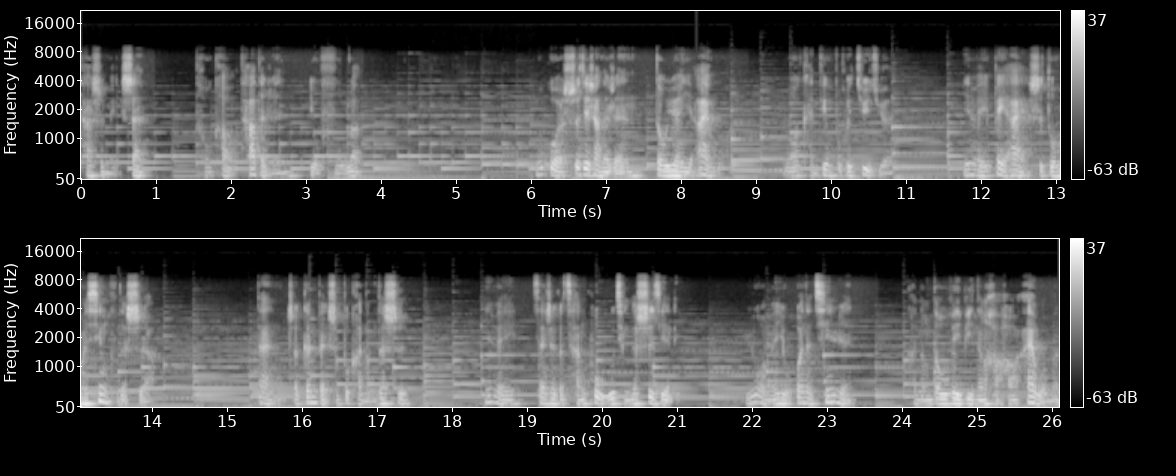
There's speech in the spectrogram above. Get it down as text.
他是美善，投靠他的人有福了。如果世界上的人都愿意爱我，我肯定不会拒绝，因为被爱是多么幸福的事啊！但这根本是不可能的事，因为在这个残酷无情的世界里，与我们有关的亲人，可能都未必能好好爱我们。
